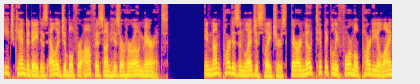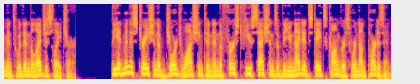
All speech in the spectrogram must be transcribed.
each candidate is eligible for office on his or her own merits. In nonpartisan legislatures, there are no typically formal party alignments within the legislature. The administration of George Washington and the first few sessions of the United States Congress were nonpartisan.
